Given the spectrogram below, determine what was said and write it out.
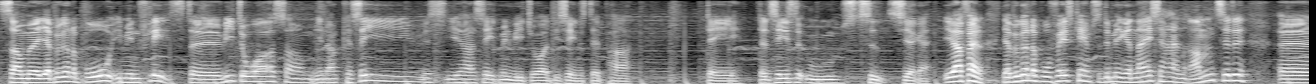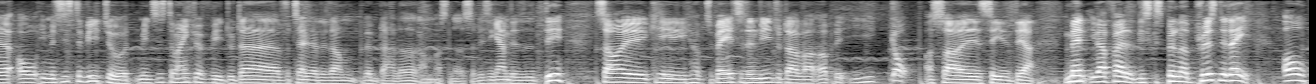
som øh, jeg begynder at bruge i mine fleste øh, videoer, som I nok kan se, hvis I har set mine videoer de seneste par dage. Den seneste uges tid, cirka. I hvert fald, jeg begyndte at bruge facecam, så det er mega nice. Jeg har en ramme til det. Øh, og i min sidste video, min sidste Minecraft-video, der fortalte jeg lidt om, hvem der har lavet ramme og sådan noget. Så hvis I gerne vil vide det, så øh, kan I hoppe tilbage til den video, der var oppe i går, og så øh, se det der. Men i hvert fald, vi skal spille noget Prison i dag, og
